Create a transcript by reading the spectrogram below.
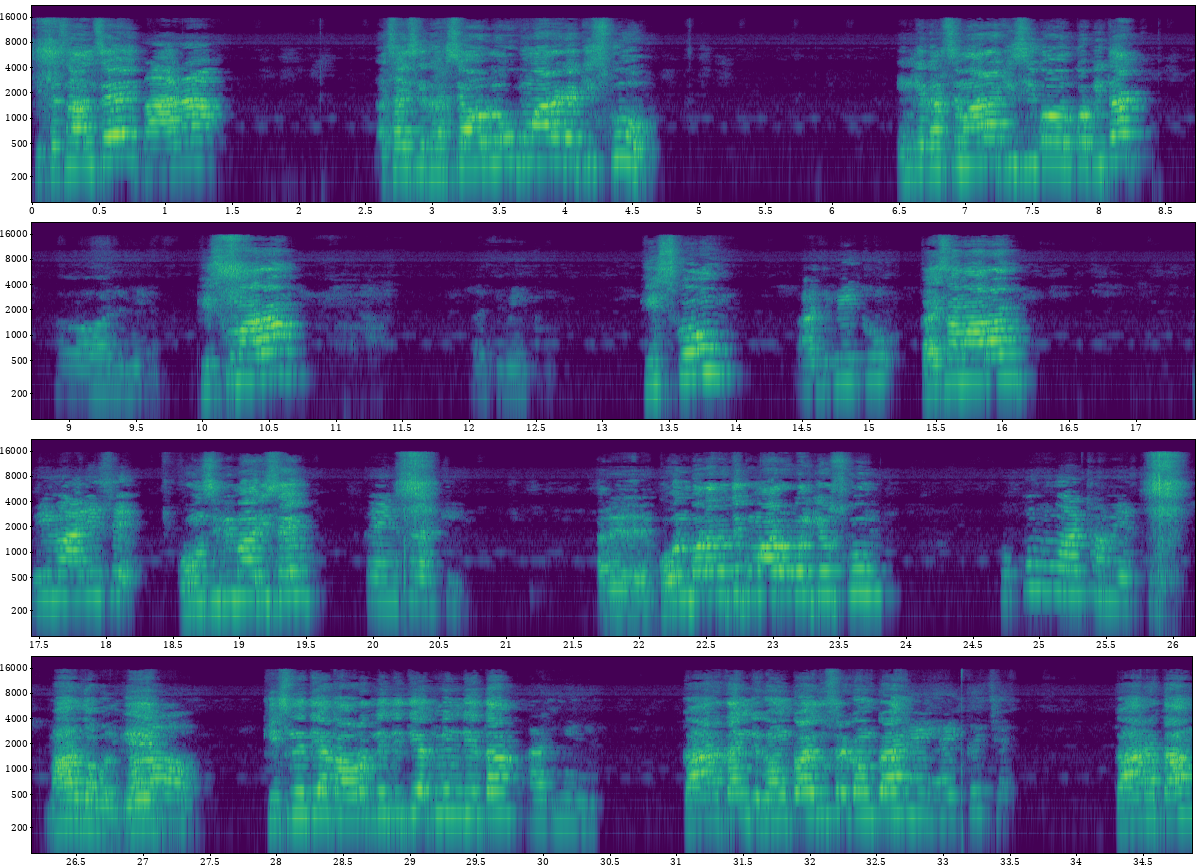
कितने साल से? बारह। अच्छा इसके घर से और लोगों को मारा गया किसको? इनके घर से मारा किसी को और को अभी तक? किसको मारा? आदमी को। किसको? आदमी को। कैसा मारा? बीमारी से। कौन सी बीमारी से? कैंसर की। अरे कौन बोला था तेको मारो बोल के उसको? हुक्म हुआ था मेरे को। मार दो बोल के? किसने दिया था? औरत ने दी थी आदमी ने दिया था? आदमी ने। कहाँ रहता इनके गाँव का है दूसरे गाँव का है? है। कुछ रहता?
